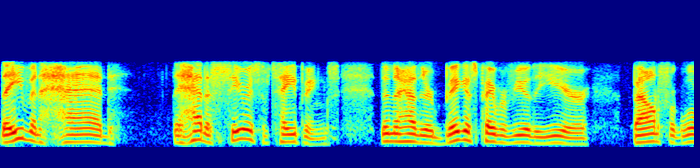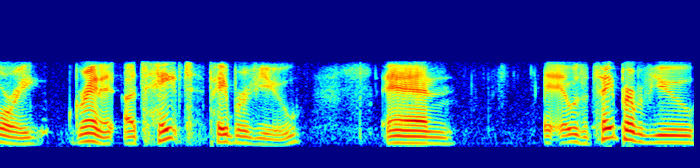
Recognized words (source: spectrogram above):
they even had they had a series of tapings, then they had their biggest pay per view of the year, Bound for Glory, granted, a taped pay per view and it was a tape pay per view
